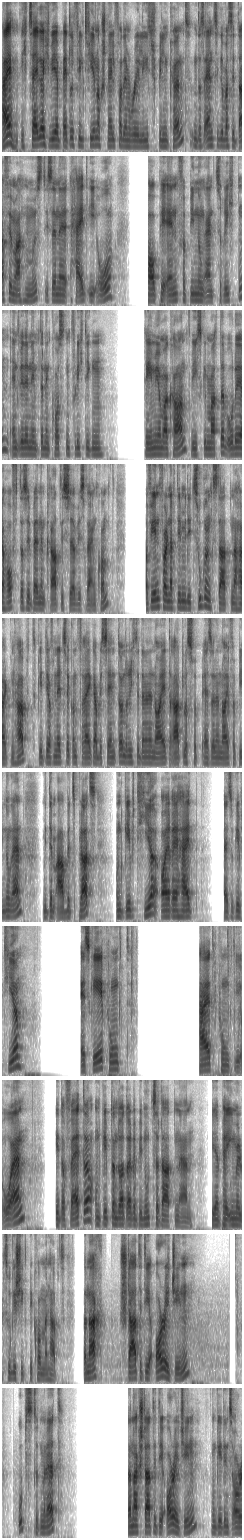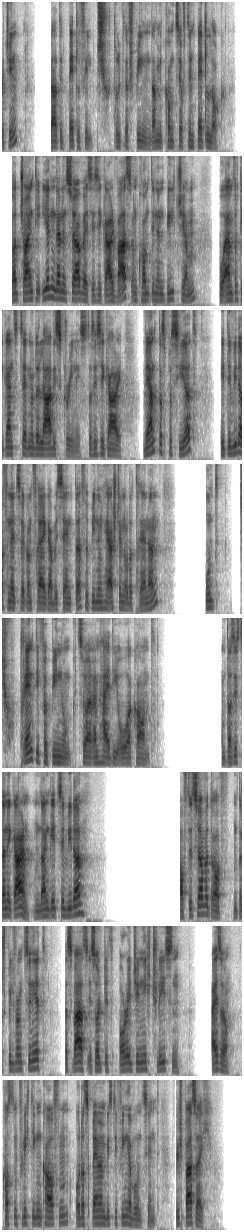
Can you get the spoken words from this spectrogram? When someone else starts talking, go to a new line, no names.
Hi, ich zeige euch, wie ihr Battlefield 4 noch schnell vor dem Release spielen könnt. Und das einzige, was ihr dafür machen müsst, ist eine Hide.io VPN-Verbindung einzurichten. Entweder nehmt ihr einen kostenpflichtigen Premium-Account, wie ich es gemacht habe, oder ihr hofft, dass ihr bei einem Gratis-Service reinkommt. Auf jeden Fall, nachdem ihr die Zugangsdaten erhalten habt, geht ihr auf Netzwerk- und Freigabecenter und richtet eine neue drahtlos, also eine neue Verbindung ein mit dem Arbeitsplatz und gebt hier eure Hide, also gebt hier sg.hide.io ein, geht auf Weiter und gebt dann dort eure Benutzerdaten ein, die ihr per E-Mail zugeschickt bekommen habt. Danach startet ihr Origin. Ups, tut mir leid. Danach startet ihr Origin und geht ins Origin. Startet Battlefield. Pschuh, drückt auf Spielen. Damit kommt ihr auf den Battle Log. Dort joint ihr irgendeinen Server, es ist egal was, und kommt in einen Bildschirm, wo einfach die ganze Zeit nur der Ladescreen ist. Das ist egal. Während das passiert, geht ihr wieder auf Netzwerk- und Freigabecenter, Verbindung herstellen oder trennen und trennt die Verbindung zu eurem HiDO-Account. Und das ist dann egal. Und dann geht ihr wieder auf den Server drauf und das Spiel funktioniert. Das war's. Ihr solltet Origin nicht schließen. Also, kostenpflichtigen kaufen oder spammen bis die Finger wund sind. Viel Spaß euch!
